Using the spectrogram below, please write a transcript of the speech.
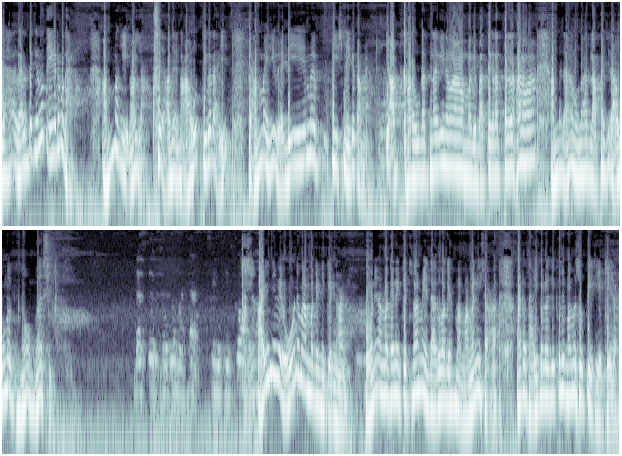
ගහ වැරද්ද කරුවොත් ඒකටම ගහනවා. අම්මා කියනවා යක්ෂයා දැන් ආවොත් ඉවරයි. ඒ අම්මා ඉදි වැඩිම පීස් මේක තමයි. අත් කර උඩත් නගිනවා අම්මගේ බත් එකටත් පැනලා කනවා. අම්මා දාන මොනවා හරි අප්පච්චිට ආවුනොත් no mercy. That's the problem I have since he's gone. you know. අයි නෙවෙයි ඕනෙම අම්ම කෙනෙක්ගෙන් අහන්න. ඕනේ අම්ම කෙනෙක් හිතනවා මේ දරුවගේ අම්මා මම නිසා මට සයිකොලොජිකලි මම සුපීරියර් කියලා.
